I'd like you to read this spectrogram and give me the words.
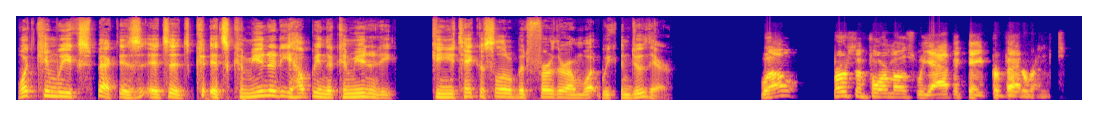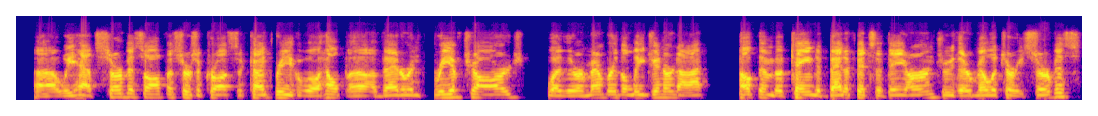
what can we expect? Is it's it's it's community helping the community. Can you take us a little bit further on what we can do there? Well, first and foremost, we advocate for veterans. Uh, we have service officers across the country who will help a veteran free of charge, whether they're a member of the Legion or not, help them obtain the benefits that they earn through their military service.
